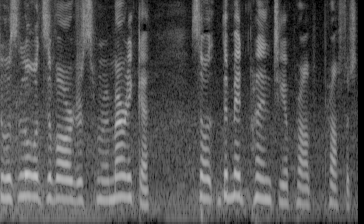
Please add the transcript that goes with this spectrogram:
There was loads of orders from America. So they made plenty of profit.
